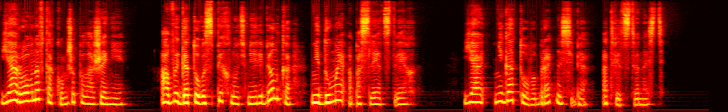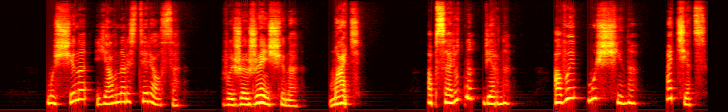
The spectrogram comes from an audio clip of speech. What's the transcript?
Я ровно в таком же положении. А вы готовы спихнуть мне ребенка, не думая о последствиях. Я не готова брать на себя ответственность». Мужчина явно растерялся. «Вы же женщина! Мать!» «Абсолютно верно. А вы мужчина, отец.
